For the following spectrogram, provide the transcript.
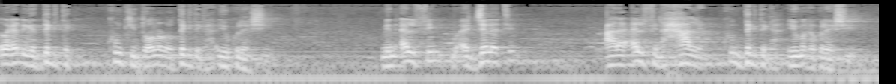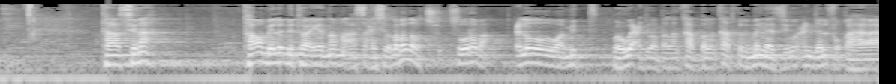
laga dhiga deg deg dollar oo deg ah ayuu kula heshiiyey. Min alfin muajalatin calaa alfin xaalin kun deg ah ayuu markaa kula heshiiyey. Taasina taa umay la mid taha iyadna ma ansaxayso. Labadaba suuraba ciladoodu waa mid waa wacdi waa ballanqaad. Ballanqaadkuna ma laazimo cinda alfuqahaa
